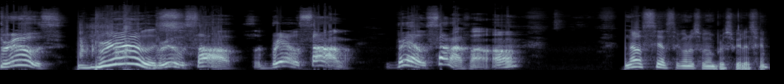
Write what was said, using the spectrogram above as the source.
Bruce! Bruce! Brucean! Brucean! Brucean alltså! Ja. När var senaste gången du såg en Bruce Willis-film?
